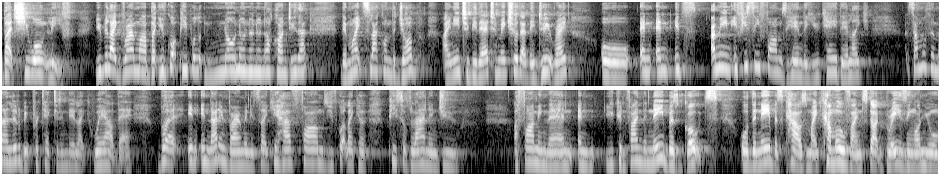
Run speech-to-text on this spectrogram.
but she won't leave. You'd be like, Grandma, but you've got people. No, no, no, no, no, I can't do that. They might slack on the job. I need to be there to make sure that they do it right. Or, and, and it's, I mean, if you see farms here in the UK, they're like, some of them are a little bit protected and they're like way out there. But in, in that environment, it's like you have farms, you've got like a piece of land and you are farming there, and, and you can find the neighbor's goats or the neighbor's cows might come over and start grazing on your,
